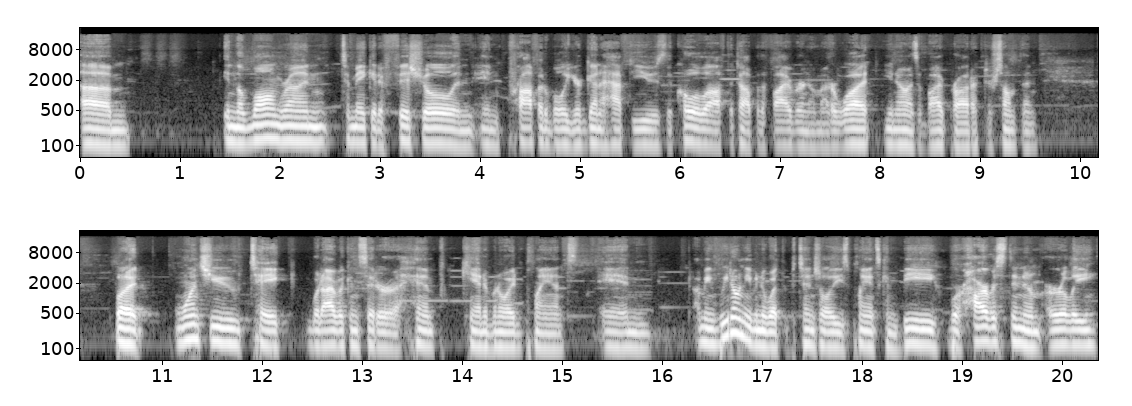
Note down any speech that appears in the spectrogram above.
Um, in the long run, to make it official and, and profitable, you're going to have to use the coal off the top of the fiber no matter what, you know, as a byproduct or something. But once you take what I would consider a hemp cannabinoid plant, and I mean, we don't even know what the potential of these plants can be. We're harvesting them early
